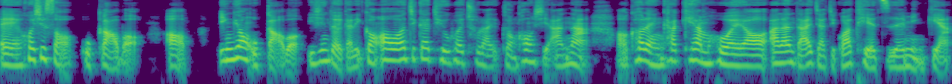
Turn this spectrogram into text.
诶血色素有够无？哦。营养有够无？医生就会甲你讲，哦，我即个抽血出来状况是安那，哦，可能较欠血哦，啊，咱得爱食一寡铁质的物件，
